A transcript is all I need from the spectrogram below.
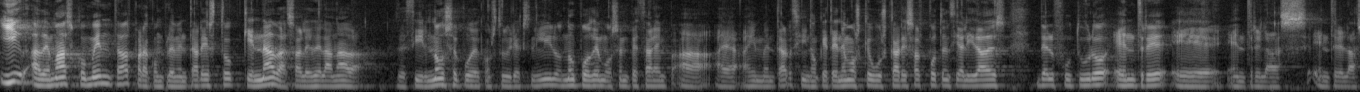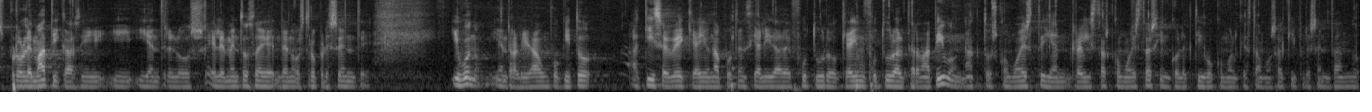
Y además comenta, para complementar esto, que nada sale de la nada. Es decir, no se puede construir ex nihilo, no podemos empezar a, inventar, sino que tenemos que buscar esas potencialidades del futuro entre, eh, entre, las, entre las problemáticas y, entre los elementos de, de nuestro presente. Y bueno, y en realidad un poquito aquí se ve que hay una potencialidad de futuro, que hay un futuro alternativo en actos como este y en revistas como estas y en colectivo como el que estamos aquí presentando.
